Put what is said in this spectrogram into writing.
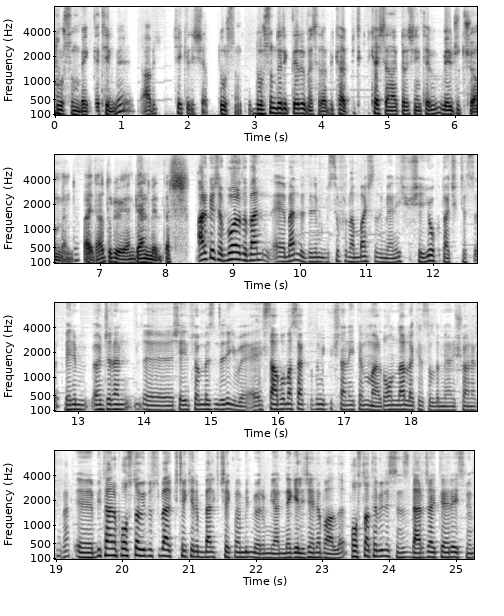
Dursun bekleteyim mi? Abi çekiliş yap dursun. Dursun dedikleri mesela birkaç bir, birkaç tane arkadaşın itemi mevcut şu an bende. Hala duruyor yani gelmediler. Arkadaşlar bu arada ben e, ben de dedim bir sıfırdan başladım yani hiçbir şey yoktu açıkçası. Benim önceden e, şeyin sönmezin dediği gibi e, hesabıma sakladığım 2-3 tane itemim vardı. Onlarla kasıldım yani şu ana kadar. E, bir tane posta videosu belki çekerim belki çekmem bilmiyorum yani ne geleceğine bağlı. Posta atabilirsiniz. Dercay TR ismim.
